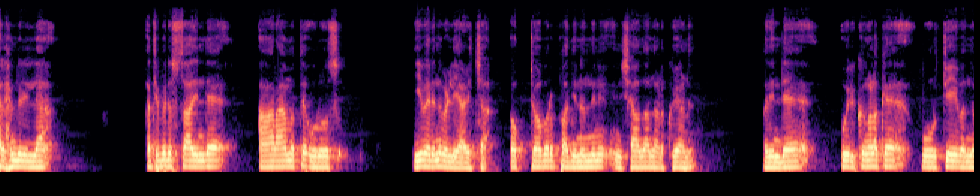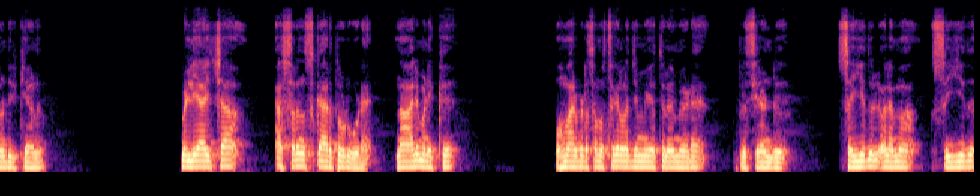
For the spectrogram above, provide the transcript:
അലഹമില്ല അത്തിബരുസ്താദിന്റെ ആറാമത്തെ ഉറൂസ് ഈ വരുന്ന വെള്ളിയാഴ്ച ഒക്ടോബർ പതിനൊന്നിന് ഇൻഷാല്ല നടക്കുകയാണ്. അതിന്റെ ഒരുക്കങ്ങളൊക്കെ പൂർത്തിയായി വന്നുകൊണ്ടിരിക്കുകയാണ്. വെള്ളിയാഴ്ച അസർ നിസ്കാരത്തോടുകൂടെ നാല് മണിക്ക് ബഹുമാനപ്പെട്ട സമസ്ത കേരള ജമിയത്തുലമയുടെ പ്രസിഡന്റ് സയ്യിദുൽ ഉലമ സയ്യിദ്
